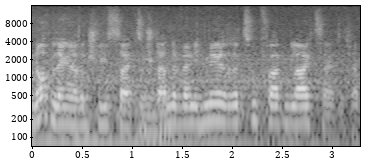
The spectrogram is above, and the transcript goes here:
noch längeren Schließzeiten zustande, wenn ich mehrere Zugfahrten gleichzeitig habe.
